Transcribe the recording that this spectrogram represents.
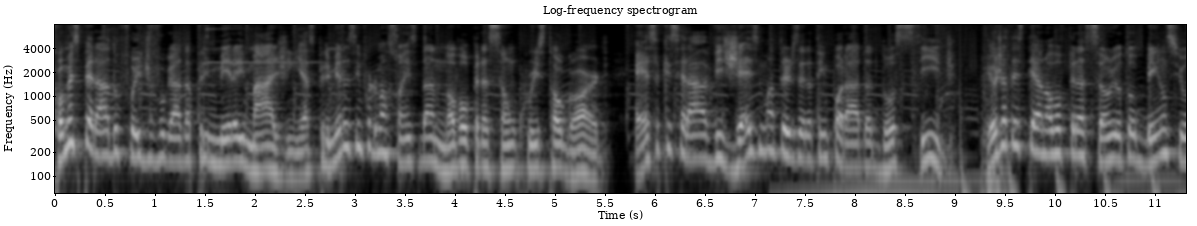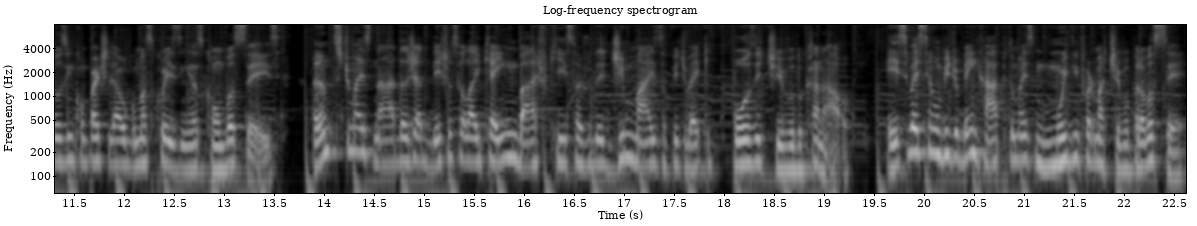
Como esperado, foi divulgada a primeira imagem e as primeiras informações da nova operação Crystal Guard, essa que será a 23ª temporada do Siege. Eu já testei a nova operação e eu tô bem ansioso em compartilhar algumas coisinhas com vocês. Antes de mais nada, já deixa o seu like aí embaixo que isso ajuda demais o feedback positivo do canal. Esse vai ser um vídeo bem rápido, mas muito informativo para você.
